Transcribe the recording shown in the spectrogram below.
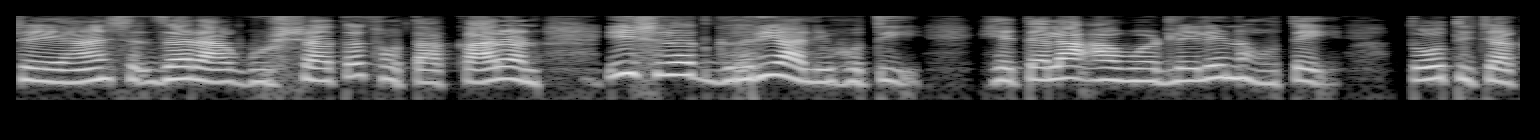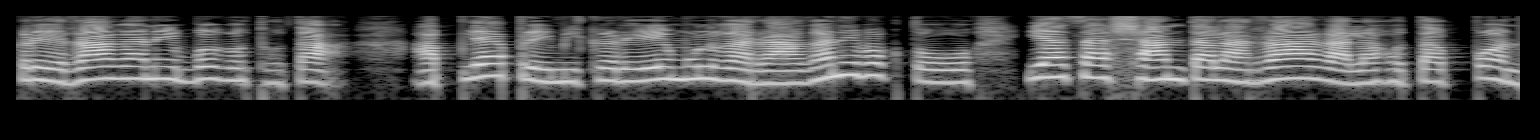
श्रेयांश जरा घुशातच होता कारण इशरत घरी आली होती. हे त्याला आवडलेले नव्हते. तो तिच्याकडे रागाने बघत होता. आपल्या प्रेमीकडे मुलगा रागाने बघतो याचा शांताला राग आला होता पण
